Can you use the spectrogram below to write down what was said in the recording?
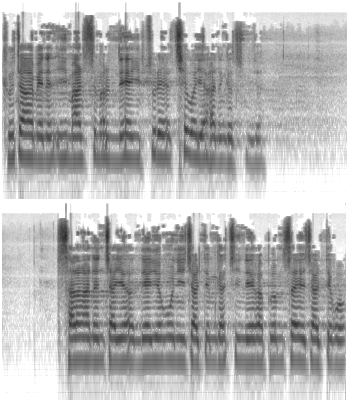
그 다음에는 이 말씀을 내 입술에 채워야 하는 것입니다. 사랑하는 자여 내 영혼이 잘됨 같이 내가 범사에 잘되고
